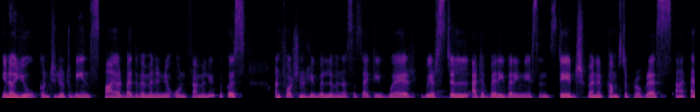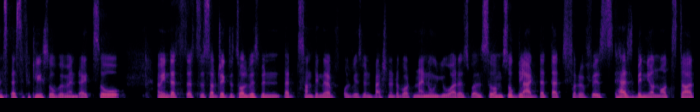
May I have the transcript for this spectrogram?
you know you continue to be inspired by the women in your own family because unfortunately we live in a society where we are still at a very very nascent stage when it comes to progress and, and, specifically so women right? So i mean that's that's the subject that's always been that's something that i've always been passionate about and i know you are as well. So i'm so glad that that sort of is has been your north star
